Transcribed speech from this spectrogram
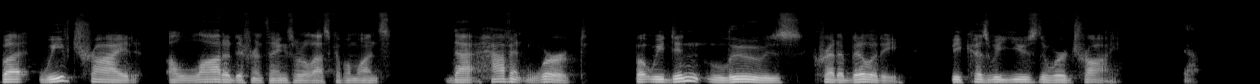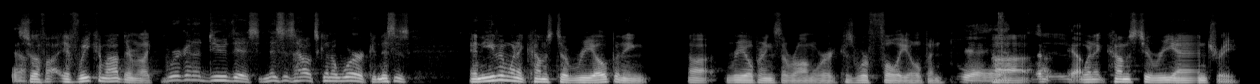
But we've tried a lot of different things over the last couple months that haven't worked, but we didn't lose credibility because we used the word try. Yeah. yeah. So if if we come out there and we're like, we're gonna do this, and this is how it's gonna work, and this is, and even when it comes to reopening uh, reopening is the wrong word because we're fully open. Yeah, yeah, uh, yeah. When it comes to reentry,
